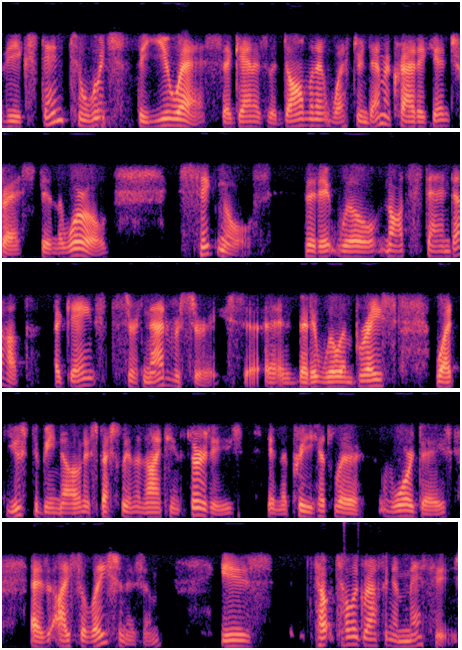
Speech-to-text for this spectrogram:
the extent to which the U.S., again, as the dominant Western democratic interest in the world, signals that it will not stand up against certain adversaries, uh, and that it will embrace what used to be known, especially in the 1930s, in the pre Hitler war days, as isolationism, is te- telegraphing a message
